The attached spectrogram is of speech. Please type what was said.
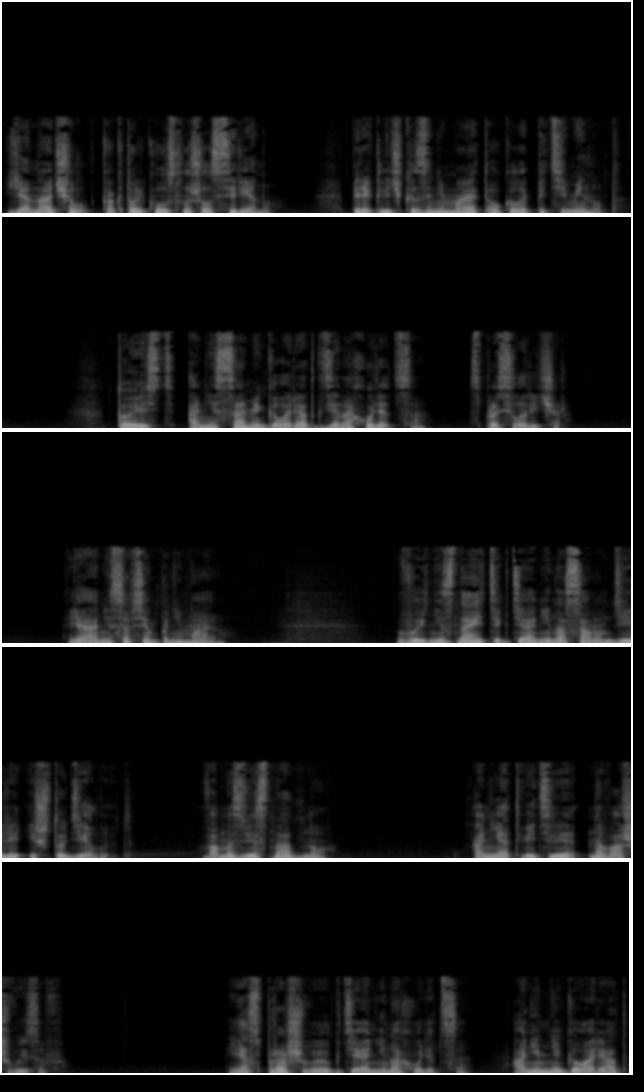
Я начал, как только услышал сирену. Перекличка занимает около пяти минут. То есть они сами говорят, где находятся? Спросил Ричард. Я не совсем понимаю. Вы не знаете, где они на самом деле и что делают. Вам известно одно. Они ответили на ваш вызов. Я спрашиваю, где они находятся. Они мне говорят,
